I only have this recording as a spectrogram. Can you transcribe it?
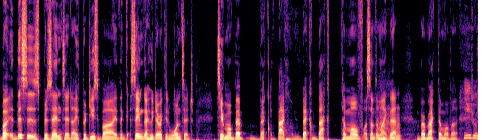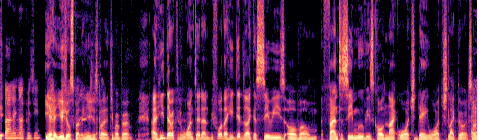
but this is presented. I uh, produced by the same guy who directed Wanted, Timur Be- Bek Bek Bek Bakhtamov or something like that. Berbaktamov. Uh, usual spelling, I presume. Yeah, usual spelling. Usual spelling. Timur Be- and he directed Wanted, and before that, he did like a series of um, fantasy movies called Night Watch, Day Watch, like the some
